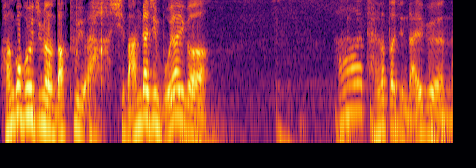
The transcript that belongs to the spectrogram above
광고 보여주면 막토 아씨 망가진 뭐야 이거. 아 달바 빠진 낡은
